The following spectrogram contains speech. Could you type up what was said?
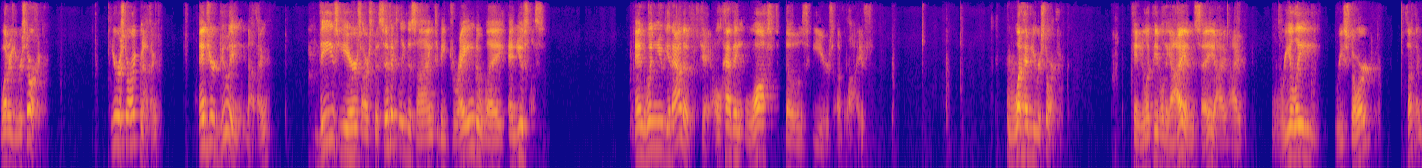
What are you restoring? You're restoring nothing, and you're doing nothing. These years are specifically designed to be drained away and useless. And when you get out of jail, having lost those years of life, what have you restored? Can you look people in the eye and say, I, I really restored something?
